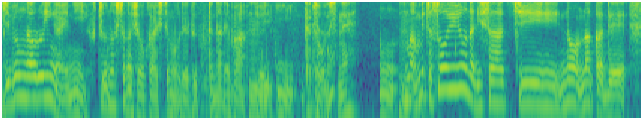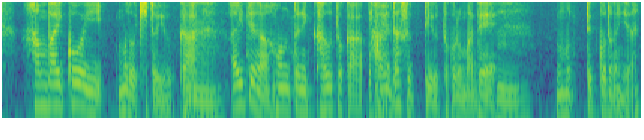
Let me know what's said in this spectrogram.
自分が売る以外に普通の人が紹介しても売れるってなればよりいいんだけどそうですね。うん。まあ見たそういうようなリサーチの中で販売行為もどきというか、うん。相手が本当に買うとかお金出すっていうところまでうん。持っていくことがいいんじゃない、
